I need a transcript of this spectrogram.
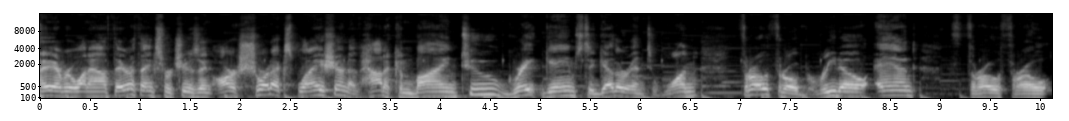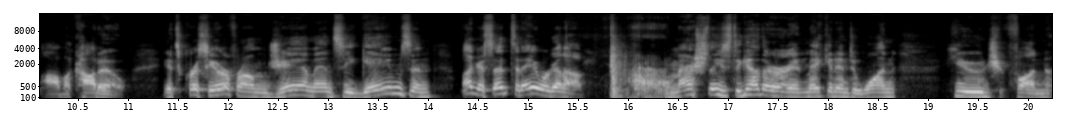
hey everyone out there, thanks for choosing our short explanation of how to combine two great games together into one. Throw Throw Burrito and Throw Throw Avocado. It's Chris here from JMNC Games, and like I said, today we're gonna mash these together and make it into one huge fun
